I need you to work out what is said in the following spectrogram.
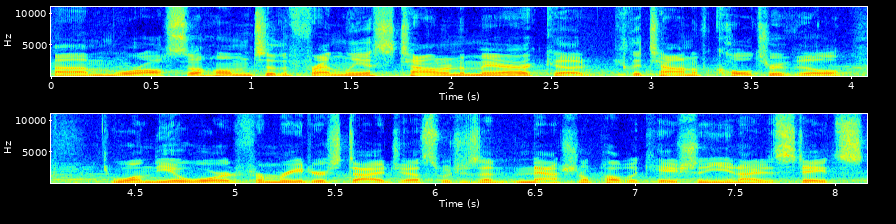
Um, we're also home to the friendliest town in America. The town of Coulterville won the award from Reader's Digest, which is a national publication in the United States,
